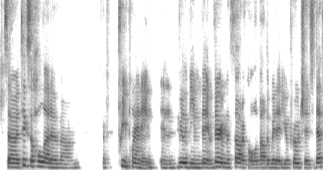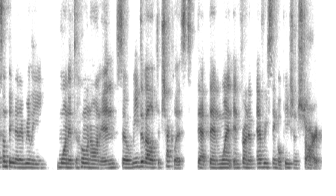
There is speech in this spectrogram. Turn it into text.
So it takes a whole lot of um, pre planning and really being very methodical about the way that you approach it. So that's something that I really wanted to hone on in. So we developed a checklist that then went in front of every single patient chart,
